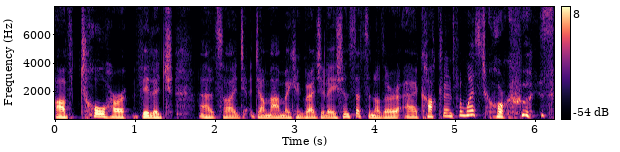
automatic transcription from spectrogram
of Toher Village outside Dunmanway. Congratulations. That's another uh, from West Cork who's,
